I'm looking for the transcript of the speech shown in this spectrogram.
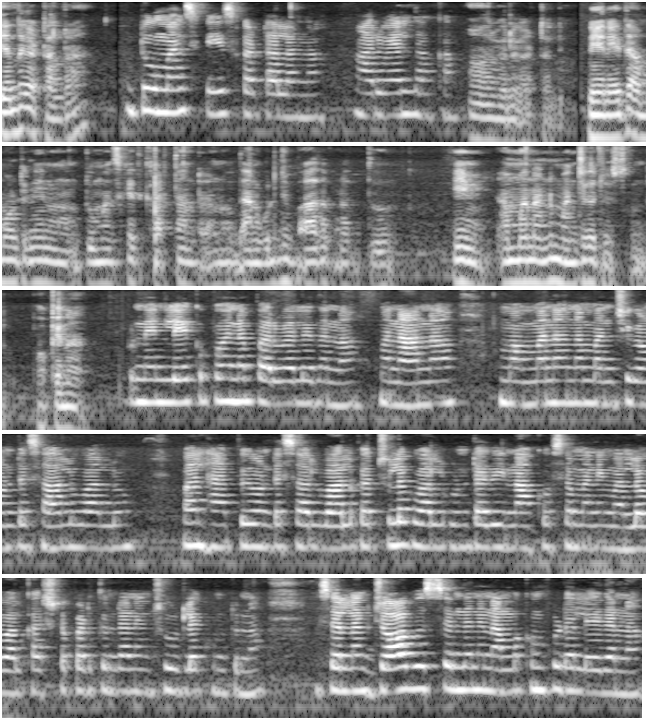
ఎంత కట్టాలరా? టూ మంత్స్ ఫీజు కట్టాలన్న. ఆరు వేలు దాకా. ఆరు వేలు కట్టాలి. నేనైతే అమౌంట్ నేను టూ మంత్స్కి అయితే కడతాను రాను దాని గురించి బాధపడద్దు. ఏమి? అమ్మ నన్ను మంచిగా చూసుకుందు. ఓకేనా? ఇప్పుడు నేను లేకపోయినా పర్వాలేదన్న. మా నాన్న మా అమ్మ నాన్న మంచిగా ఉంటే చాలు వాళ్ళు. వాళ్ళు హ్యాపీగా ఉంటే చాలు. వాళ్ళ ఖర్చులకు వాళ్ళకు ఉంటుంది నా కోసమని మళ్ళీ వాళ్ళు కష్టపడుతుంటే నేను చూడలేకుంటున్నా. అసలు నాకు జాబ్ వస్తుందని నమ్మకం కూడా లేదన్న.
